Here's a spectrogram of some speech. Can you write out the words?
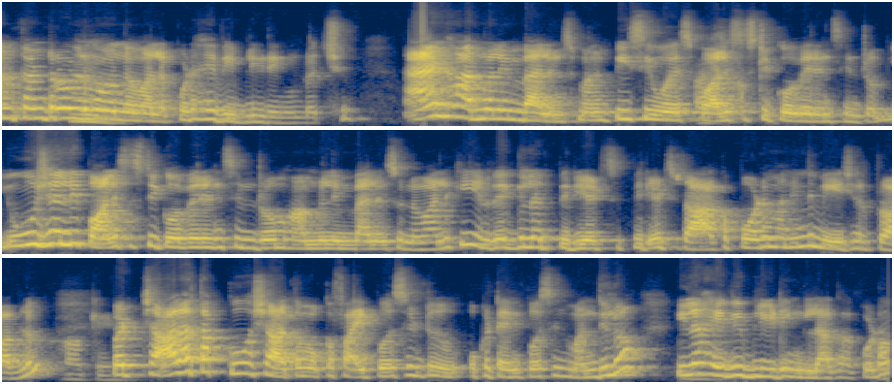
అన్కంట్రోల్డ్గా Hmm. ఉన్న వాళ్ళకి కూడా హెవీ బ్లీడింగ్ ఉండొచ్చు అండ్ హార్మోన్ ఇంబ్యాలెన్స్ మనం PCOS. Polycystic ovarian syndrome usually polycystic ovarian syndrome hormone imbalance ఉన్న వాళ్ళకి ఇర్రెగ్యులర్ పీరియడ్స్ పీరియడ్స్ రాకపోవడం అనేది మేజర్ ప్రాబ్లం బట్ చాలా తక్కువ శాతం ఒక ఫైవ్ పర్సెంట్ ఒక టెన్ పర్సెంట్ మందిలో ఇలా హెవీ బ్లీడింగ్ లాగా కూడా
